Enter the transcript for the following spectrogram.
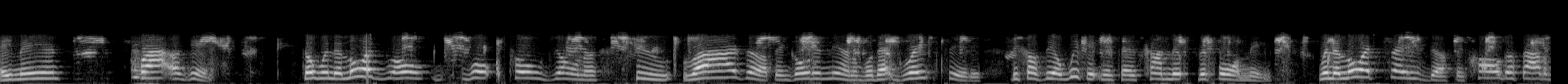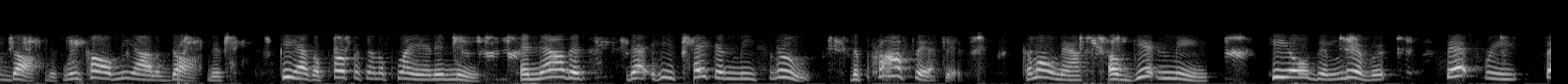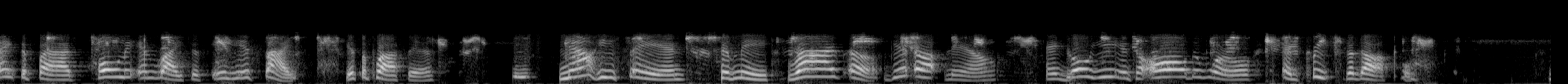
Amen. Cry against. So when the Lord wrote, wrote, told Jonah to rise up and go to Nineveh, that great city, because their wickedness has come before me. When the Lord saved us and called us out of darkness, when He called me out of darkness, He has a purpose and a plan in me. And now that that He's taken me through the processes, come on now, of getting me healed, delivered, set free, sanctified, holy, and righteous in His sight. It's a process. Now he's saying to me, Rise up, get up now, and go ye into all the world and preach the gospel.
